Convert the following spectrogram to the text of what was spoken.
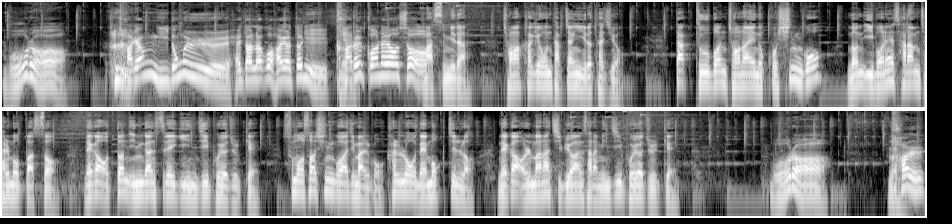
뭐라 차량 이동을 해달라고 하였더니 칼을 꺼내어서 맞습니다. 정확하게 온 답장이 이렇다지요. 딱 두 번 전화해 놓고 신고? 넌 이번에 사람 잘못 봤어. 내가 어떤 인간 쓰레기인지 보여줄게. 숨어서 신고하지 말고 칼로 내 목 찔러. 내가 얼마나 집요한 사람인지 보여줄게. 뭐라 네. 칼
